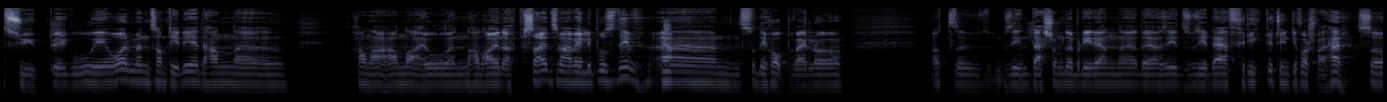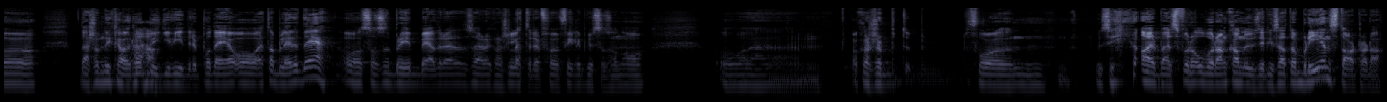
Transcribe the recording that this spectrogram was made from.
supergod i år, men samtidig Han, eh, han, er, han, er jo en, han har jo en upside som er veldig positiv, Eh, så de håper vel å at eh, dersom det blir en det, som sier, det er fryktelig tynt i forsvar her, så dersom de klarer å bygge videre på det og etablere det, og sånn sett blir bedre, så er det kanskje lettere for Filip Gustavsson å, å, eh, å kanskje få si, arbeidsforhold hvor han kan utvikle seg til å bli en starter, da,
